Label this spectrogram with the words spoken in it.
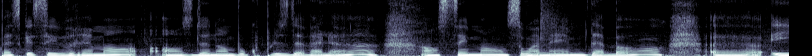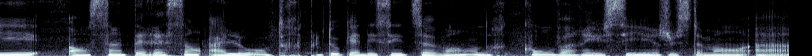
parce que c'est vraiment en se donnant beaucoup plus de valeur, en s'aimant soi-même d'abord euh, et en s'intéressant à l'autre plutôt qu'à d'essayer de se vendre qu'on va réussir justement à,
